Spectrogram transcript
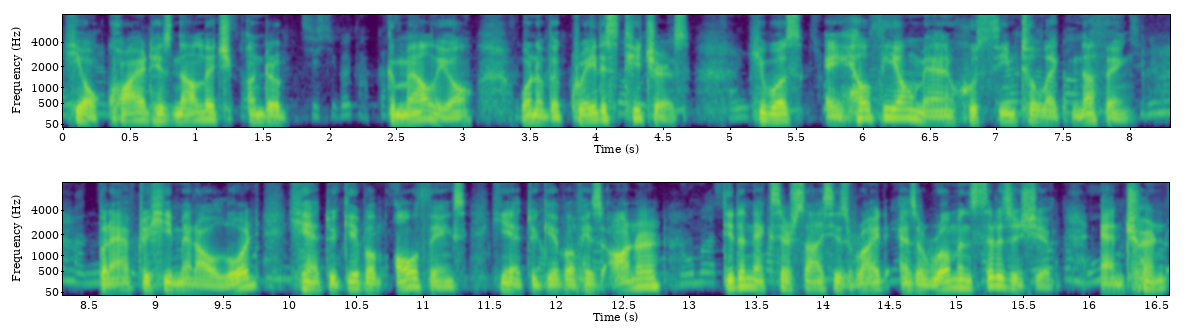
He acquired his knowledge under Gamaliel, one of the greatest teachers. He was a healthy young man who seemed to lack nothing. But after he met our Lord, he had to give up all things. He had to give up his honor, didn't exercise his right as a Roman citizenship, and turned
